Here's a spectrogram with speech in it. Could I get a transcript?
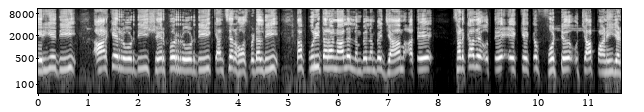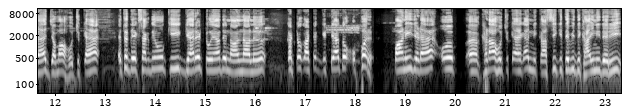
ਏਰੀਏ ਦੀ ਆਰ ਕੇ ਰੋਡ ਦੀ, ਸ਼ੇਰਪੁਰ ਰੋਡ ਦੀ, ਕੈਂਸਰ ਹਸਪੀਟਲ ਦੀ, ਤਾਂ ਪੂਰੀ ਤਰ੍ਹਾਂ ਨਾਲ ਲੰਬੇ ਲੰਬੇ ਜਾਮ ਅਤੇ ਸੜਕਾਂ ਦੇ ਉੱਤੇ 1-1 ਫੁੱਟ ਉੱਚਾ ਪਾਣੀ ਜਿਹੜਾ ਹੈ ਜਮ੍ਹਾਂ ਹੋ ਚੁੱਕਾ ਹੈ। ਇੱਥੇ ਦੇਖ ਸਕਦੇ ਹੋ ਕਿ ਗਹਿਰੇ ਟੋਇਆਂ ਦੇ ਨਾਲ ਨਾਲ ਘੱਟੋ ਘੱਟ ਗਿੱਟਿਆਂ ਤੋਂ ਉੱਪਰ ਪਾਣੀ ਜਿਹੜਾ ਹੈ ਉਹ ਖੜਾ ਹੋ ਚੁੱਕਿਆ ਹੈਗਾ, ਨਿਕਾਸੀ ਕਿਤੇ ਵੀ ਦਿਖਾਈ ਨਹੀਂ ਦੇ ਰਹੀ।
